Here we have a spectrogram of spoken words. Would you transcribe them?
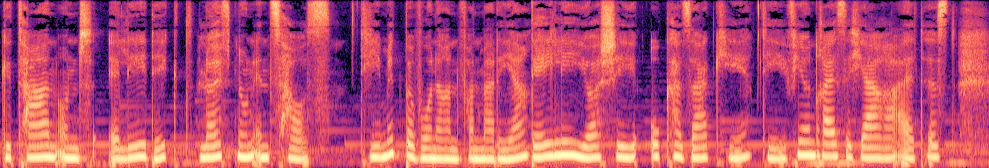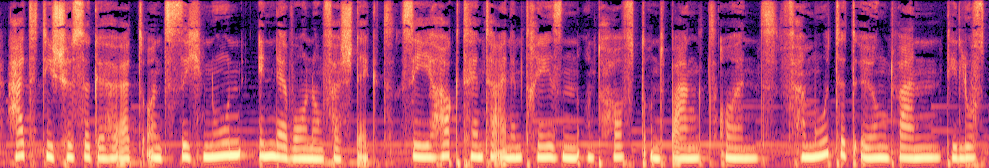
getan und erledigt, läuft nun ins Haus. Die Mitbewohnerin von Maria, Daily Yoshi Okazaki, die 34 Jahre alt ist, hat die Schüsse gehört und sich nun in der Wohnung versteckt. Sie hockt hinter einem Tresen und hofft und bangt und vermutet irgendwann, die Luft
